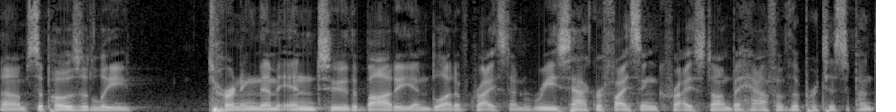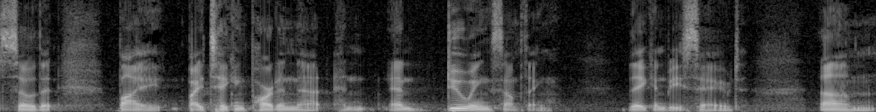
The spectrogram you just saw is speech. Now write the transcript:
um, supposedly turning them into the body and blood of Christ and re-sacrificing Christ on behalf of the participants, so that by by taking part in that and and doing something, they can be saved. Um,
